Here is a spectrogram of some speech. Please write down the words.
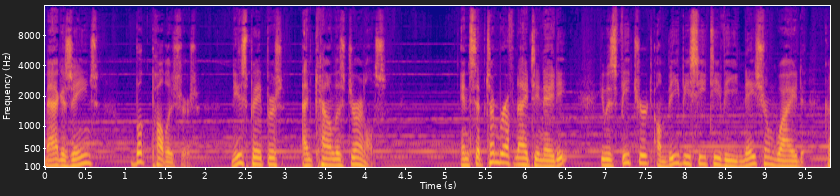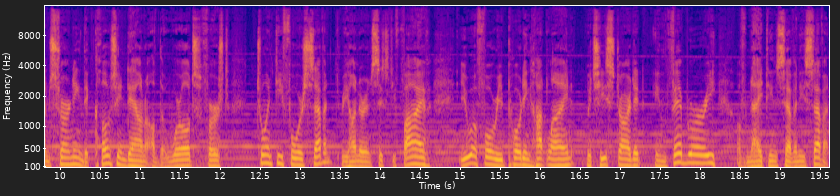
magazines, book publishers, newspapers, and countless journals. In September of 1980, he was featured on BBC TV nationwide concerning the closing down of the world's first 24 7, 365 UFO reporting hotline, which he started in February of 1977.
